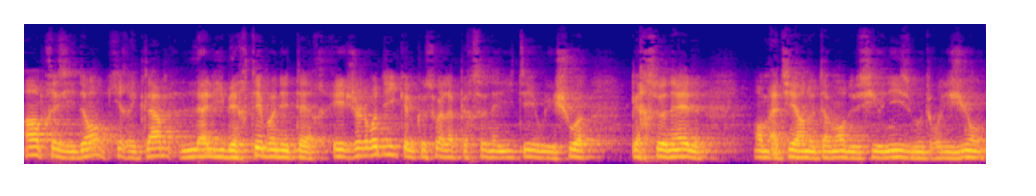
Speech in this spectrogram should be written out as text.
un président qui réclame la liberté monétaire. Et je le redis, quelle que soit la personnalité ou les choix personnels en matière notamment de sionisme ou de religion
